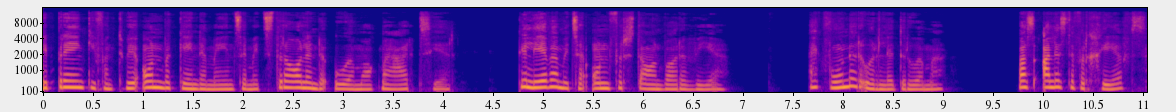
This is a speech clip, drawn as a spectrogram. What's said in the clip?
Die prentjie van twee onbekende mense met stralende oë maak my hart seer. Die lewe met sy onverstaanbare weë. Ek wonder oor hulle drome. Was alles te vergeefs?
